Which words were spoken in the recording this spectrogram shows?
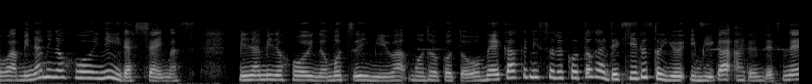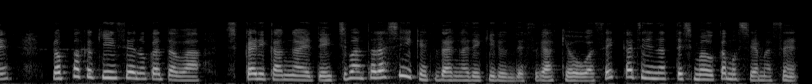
は南の方位にいらっしゃいます。南の方位の持つ意味は物事を明確にすることができるという意味があるんですね。六白金星の方はしっかり考えて一番正しい決断ができるんですが今日はせっかちになってしまうかもしれません。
